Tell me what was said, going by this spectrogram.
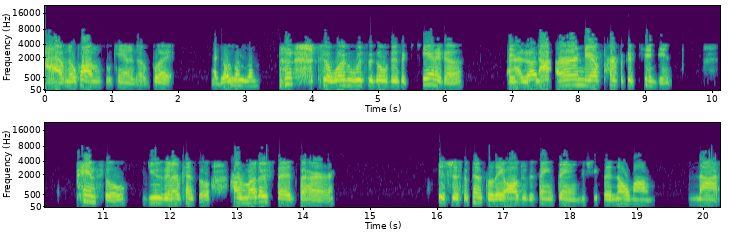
I have no problems with Canada, but I don't either. one who went to go visit Canada I did not earn their perfect attendance pencil using her pencil. Her mother said to her, it's just a pencil. They all do the same thing. And she said, no, mom, not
